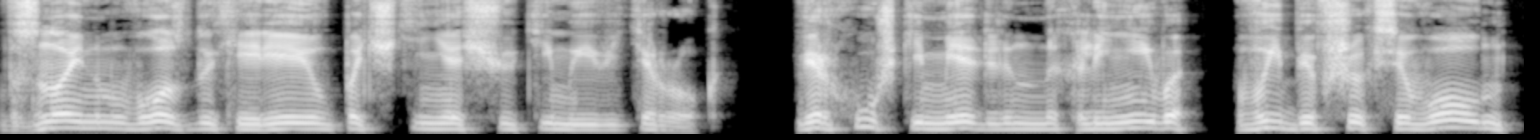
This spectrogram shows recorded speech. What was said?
В знойном воздухе реял почти неощутимый ветерок. Верхушки медленных, лениво выбившихся волн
